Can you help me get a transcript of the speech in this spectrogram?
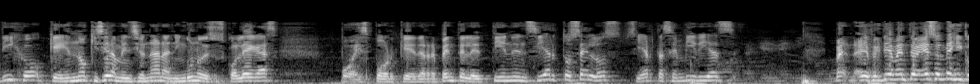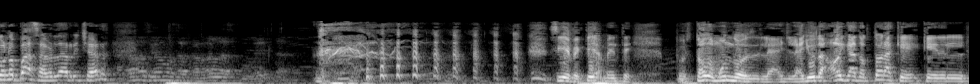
dijo que no quisiera mencionar a ninguno de sus colegas, pues porque de repente le tienen ciertos celos, ciertas envidias. Efectivamente, eso en México no pasa, ¿verdad, Richard? Sí, efectivamente. Pues todo mundo le, le ayuda. Oiga, doctora, que, que el-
